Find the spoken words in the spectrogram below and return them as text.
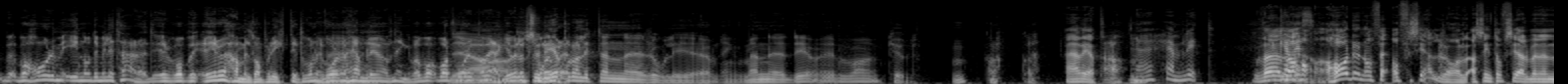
vad har du med inom det militära? Är, vad- är du Hamilton på riktigt? Var, var det någon hemlig övning? Vart, vart var du på väg? Jag vill skulle svara ner på på det. en liten eh, rolig övning, men eh, det var kul. Kolla, kolla. Ja, Jag vet. Ja. Nej, hemligt. Vi- ha, har du någon officiell roll? Alltså inte officiell, men en,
